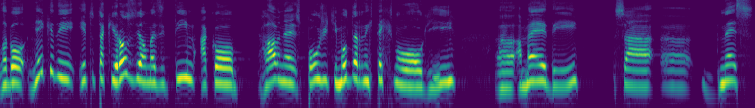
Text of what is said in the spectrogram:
lebo niekedy je tu taký rozdiel medzi tým, ako hlavne s použitím moderných technológií uh, a médií, sa uh, dnes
